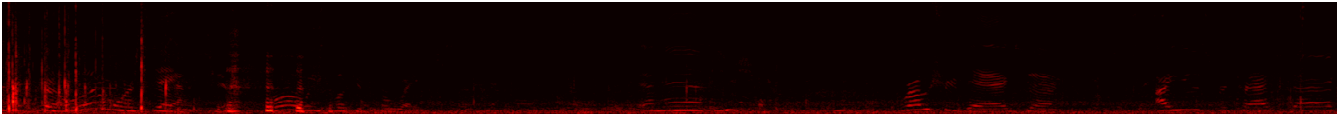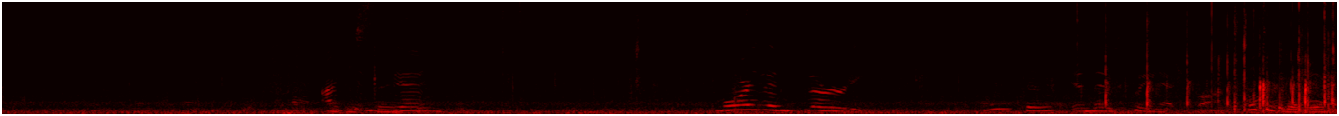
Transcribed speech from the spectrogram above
And, you know, a little more sanitary. We're always looking for ways. And then grocery bags that I use for trash bags. I The can same fit thing. More than thirty Okay. in this Kleenex box.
